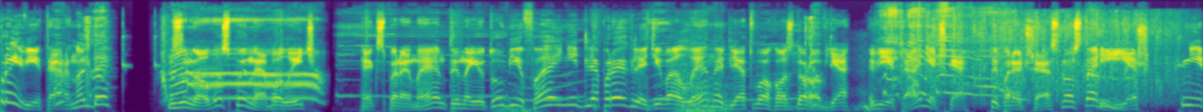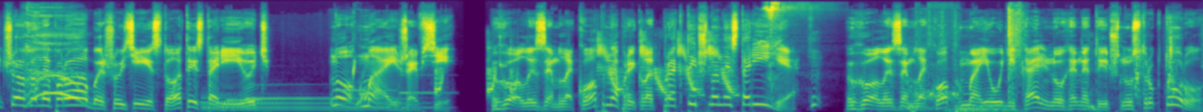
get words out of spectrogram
Привіт, Арнольде. Знову спина болить. Експерименти на Ютубі файні для переглядів, але не для твого здоров'я. Вітанечка, ти передчасно старієш. Нічого не поробиш, усі істоти старіють. Ну, майже всі. Голий землекоп, наприклад, практично не старіє. Голий землекоп має унікальну генетичну структуру.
